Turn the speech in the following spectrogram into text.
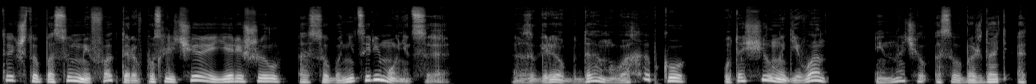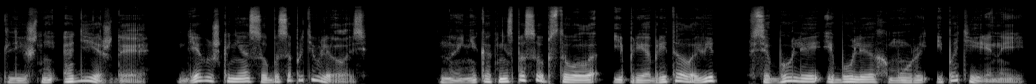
так что по сумме факторов после чая я решил особо не церемониться. Сгреб даму в охапку, утащил на диван и начал освобождать от лишней одежды. Девушка не особо сопротивлялась, но и никак не способствовала и приобретала вид все более и более хмурый и потерянный.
